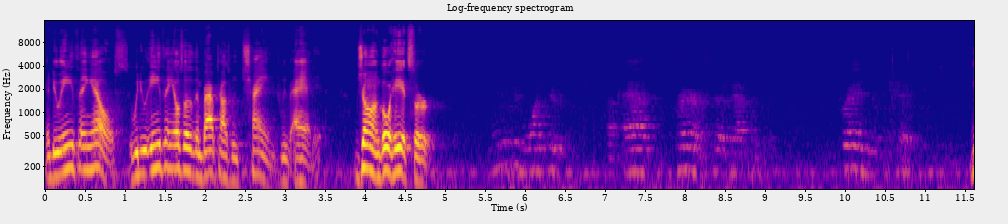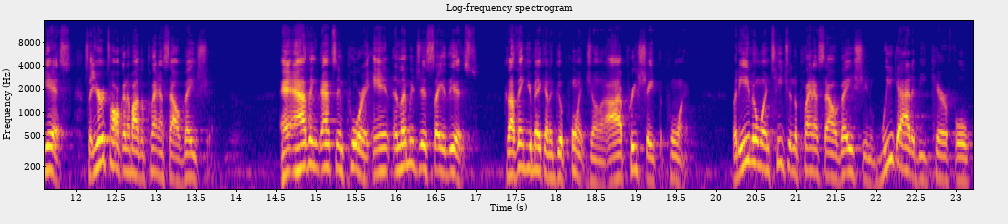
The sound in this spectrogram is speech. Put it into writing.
and do anything else, if we do anything else other than baptize, we've changed, we've added. John, go ahead, sir. Yes. So you're talking about the plan of salvation. And I think that's important. And, and let me just say this, because I think you're making a good point, John. I appreciate the point. But even when teaching the plan of salvation, we got to be careful.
